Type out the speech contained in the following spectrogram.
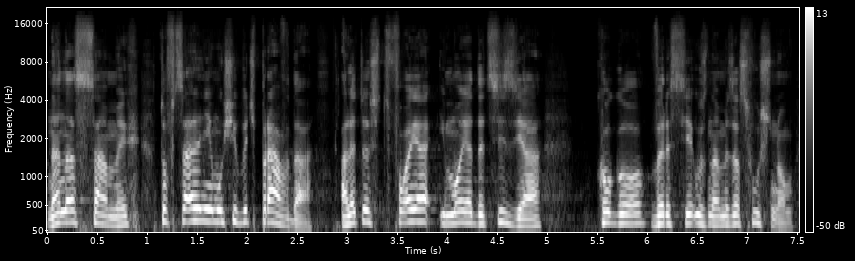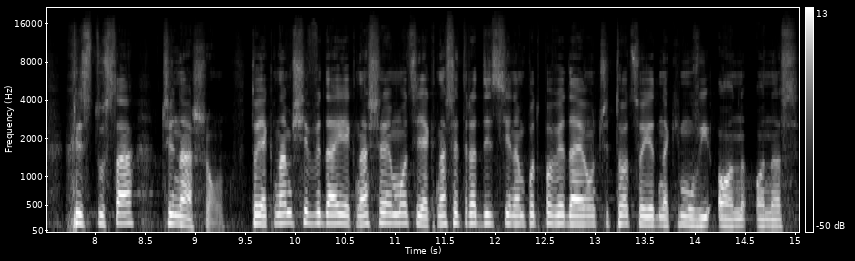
na nas samych, to wcale nie musi być prawda, ale to jest Twoja i moja decyzja, kogo wersję uznamy za słuszną, Chrystusa czy naszą. To jak nam się wydaje, jak nasze emocje, jak nasze tradycje nam podpowiadają, czy to, co jednak mówi On o nas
